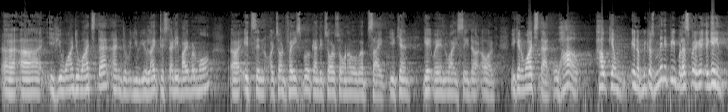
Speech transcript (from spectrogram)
Uh, uh if you want to watch that and you, you like to study Bible more, uh, it's in, it's on Facebook and it's also on our website. You can, gatewaynyc.org. You can watch that. How, how come, you know, because many people, especially again,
